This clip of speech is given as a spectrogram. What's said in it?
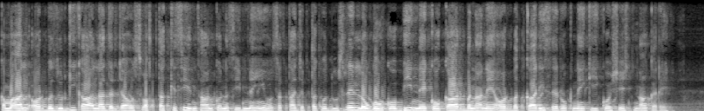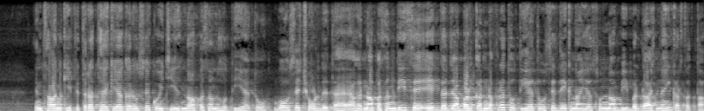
کمال اور بزرگی کا اعلیٰ درجہ اس وقت تک کسی انسان کو نصیب نہیں ہو سکتا جب تک وہ دوسرے لوگوں کو بھی نیکو کار بنانے اور بدکاری سے روکنے کی کوشش نہ کرے۔ انسان کی فطرت ہے کہ اگر اسے کوئی چیز ناپسند ہوتی ہے تو وہ اسے چھوڑ دیتا ہے۔ اگر ناپسندی سے ایک درجہ بڑھ کر نفرت ہوتی ہے تو اسے دیکھنا یا سننا بھی برداشت نہیں کر سکتا۔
